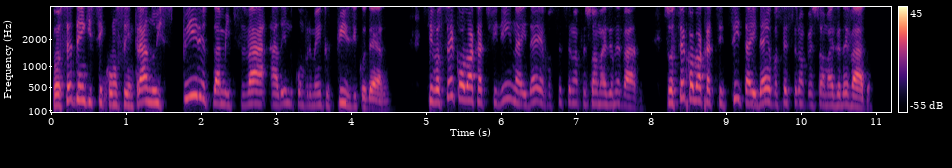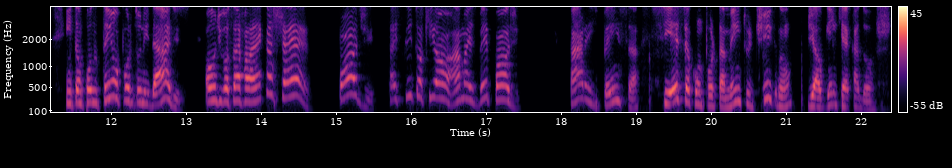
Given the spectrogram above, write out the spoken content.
Você tem que se concentrar no espírito da mitzvah, além do cumprimento físico dela. Se você coloca tefilin, a ideia é você ser uma pessoa mais elevada. Se você coloca tzitzit, a ideia é você ser uma pessoa mais elevada. Então, quando tem oportunidades, onde você vai falar, é caché, pode, está escrito aqui, ó, A mais B pode para e pensa se esse é o comportamento digno de alguém que é Kadosh.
